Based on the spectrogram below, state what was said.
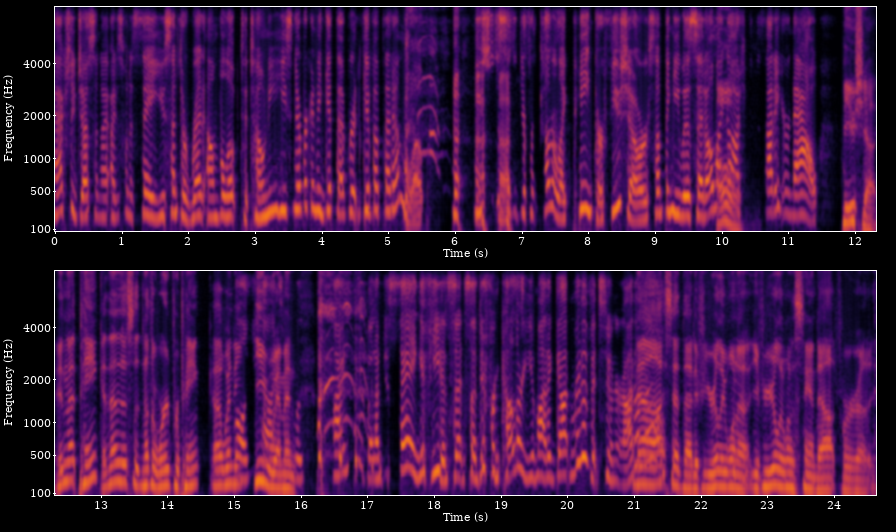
Actually, Justin, I, I just want to say you sent a red envelope to Tony. He's never going to get that give up that envelope. you should have said a different color, like pink or fuchsia or something. He would have said, "Oh my Oh. gosh, get out of here now." Fuchsia. Isn't that pink? And then this is another word for pink, uh, Wendy? Well, you yeah, it's women. I know, but I'm just saying, if he had said a different color, you might have gotten rid of it sooner. I don't know. No, I said that if you really want to, if you really want to stand out for uh,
